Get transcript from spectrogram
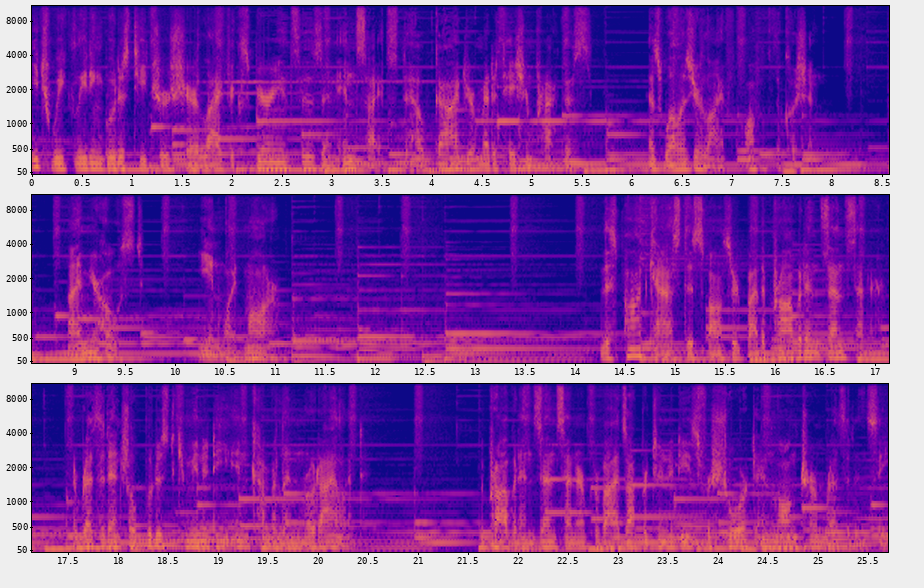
Each week, leading Buddhist teachers share life experiences and insights to help guide your meditation practice, as well as your life off of the cushion. I am your host, Ian White Marr. This podcast is sponsored by the Providence Zen Center, a residential Buddhist community in Cumberland, Rhode Island. The Providence Zen Center provides opportunities for short and long term residency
